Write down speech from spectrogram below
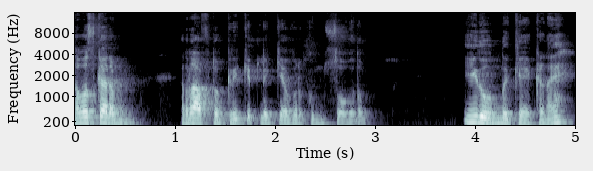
നമസ്കാരം. റാഫ്റ്റോ ക്രിക്കറ്റിലേക്ക് അവർക്കും സ്വാഗതം. ഇതൊന്ന് കേൾക്കണേ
